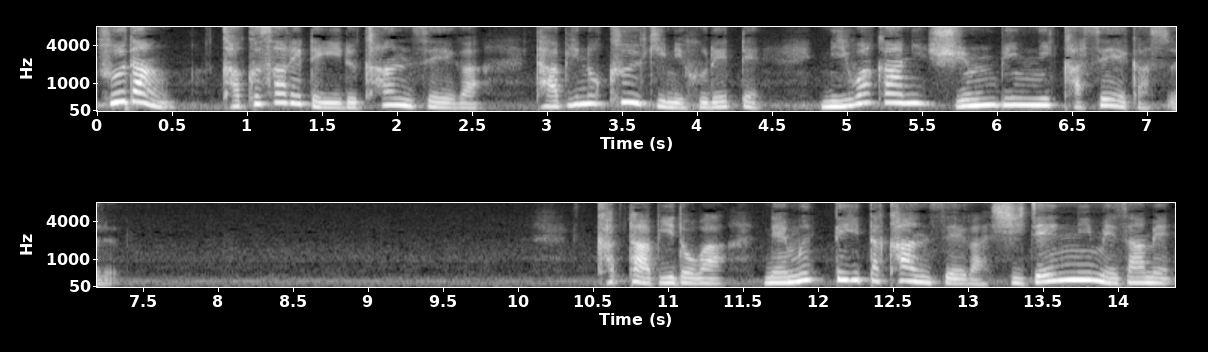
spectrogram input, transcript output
普段隠されている感性が旅の空気に触れて、にわかに俊敏に活性化する。旅人は眠っていた感性が自然に目覚め、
